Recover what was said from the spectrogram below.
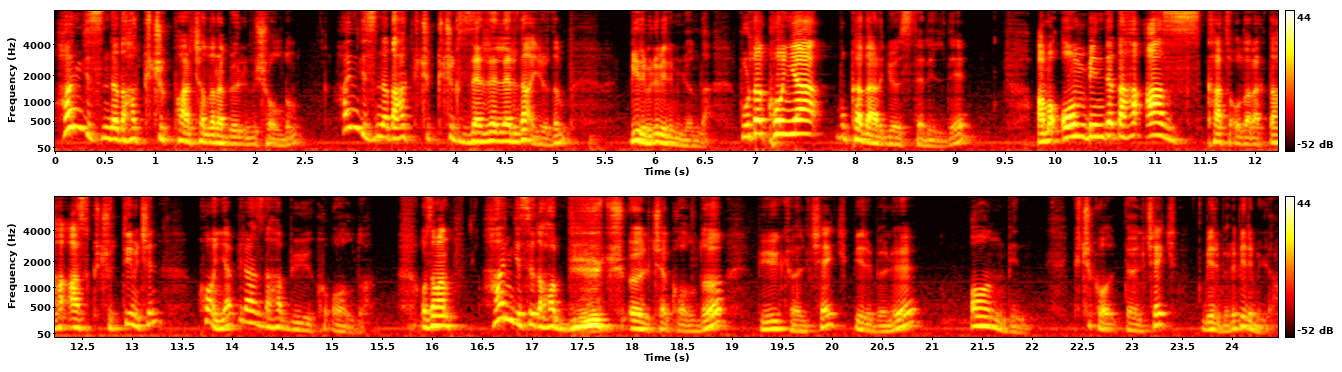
Hangisinde daha küçük parçalara bölmüş oldum? Hangisinde daha küçük küçük zerrelerine ayırdım? 1 bölü 1 milyonda. Burada Konya bu kadar gösterildi. Ama 10 binde daha az kat olarak daha az küçülttüğüm için Konya biraz daha büyük oldu. O zaman hangisi daha büyük ölçek oldu? Büyük ölçek 1 bölü 10 bin. Küçük ölçek 1 bölü 1 milyon.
